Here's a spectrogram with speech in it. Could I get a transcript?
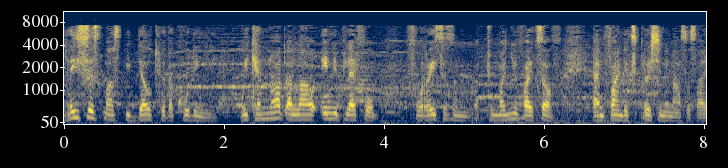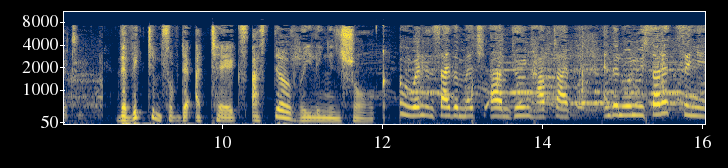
Racist must be dealt with accordingly. We cannot allow any platform for racism to maneuver itself and find expression in our society. The victims of the attacks are still reeling in shock. We went inside the match um, during halftime, and then when we started singing,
